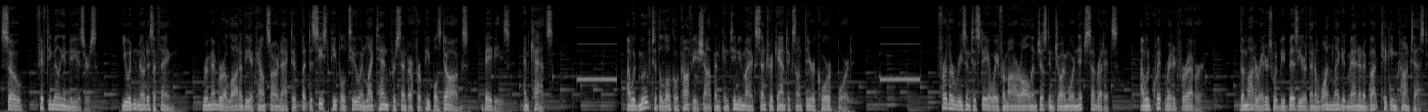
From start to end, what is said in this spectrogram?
So, 50 million new users. You wouldn't notice a thing. Remember a lot of the accounts aren't active but deceased people too and like 10% are for people's dogs, babies, and cats. I would move to the local coffee shop and continue my eccentric antics on Theor corkboard. Further reason to stay away from r all and just enjoy more niche subreddits. I would quit Reddit forever. The moderators would be busier than a one-legged man in a butt-kicking contest.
